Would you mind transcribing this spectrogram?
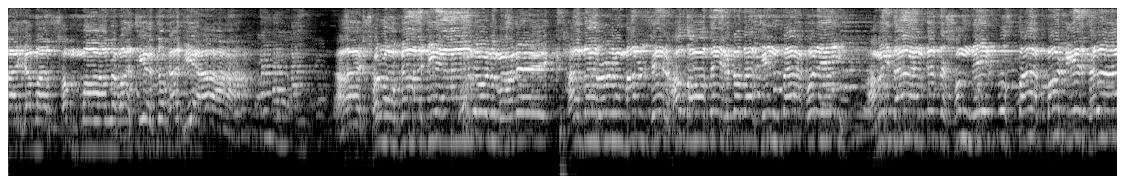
আজ আমার সম্মান বাঁচিয়েছ কাজিয়া শোনো কাজিয়া মানে সাধারণ মানুষের হতাহতের কথা চিন্তা করে আমি তার কাছে সন্দেহের প্রস্তাব পাঠিয়েছিলাম।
